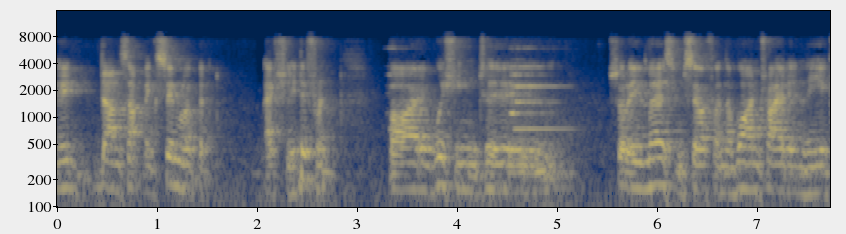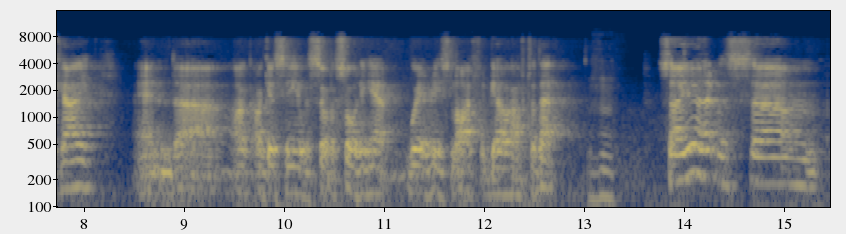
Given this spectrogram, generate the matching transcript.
he'd done something similar but actually different by wishing to sort of immerse himself in the wine trade in the UK, and uh, I, I, guess he was sort of sorting out where his life would go after that. Mm-hmm. So yeah, that was um,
